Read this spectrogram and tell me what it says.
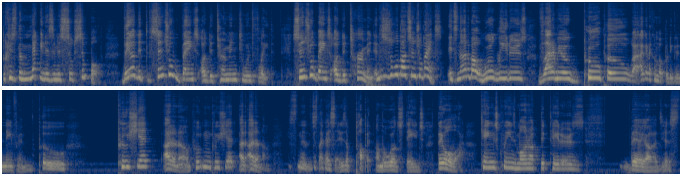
because the mechanism is so simple. They are the central banks are determined to inflate. Central banks are determined, and this is all about central banks. It's not about world leaders, Vladimir Poo Poo. I gotta come up with a good name for him. Poo, Poo shit. I don't know. Putin, Pushet, I, I don't know. He's, just like I said, he's a puppet on the world stage. They all are. Kings, queens, monarch, dictators. They are just,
